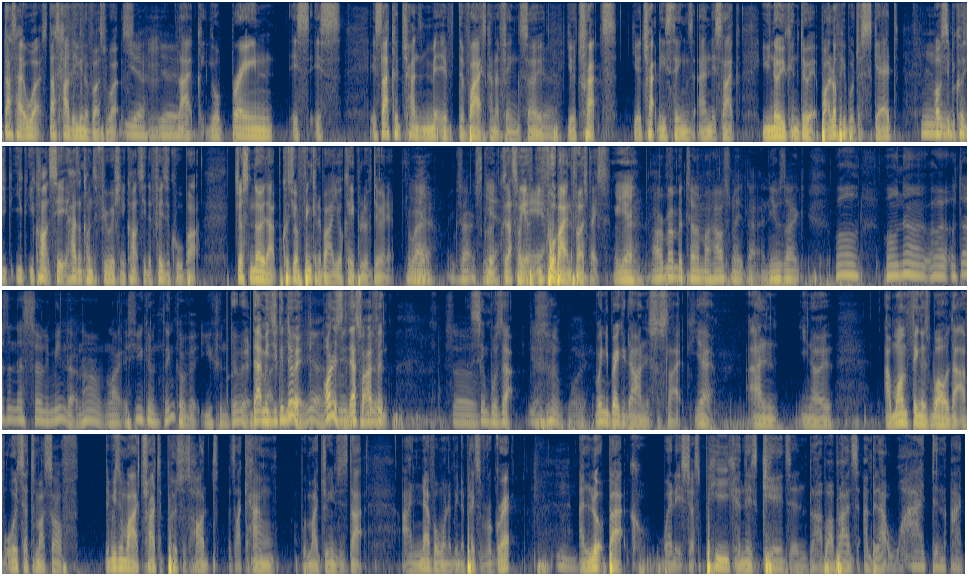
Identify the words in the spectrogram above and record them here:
that's how it works. That's how the universe works. Yeah. Mm. Yeah. Like your brain is is it's like a transmittive device kind of thing. So Yeah. you attract you attract these things, and it's like you know you can do it. But a lot of people are just scared, Mm. obviously because you, you you can't see it, it hasn't come to fruition. You can't see the physical, but just know that because you're thinking about it, you're capable of doing it. Right. Yeah. Exactly. Yeah. Because that's what Yeah, you, you thought about in the first place. Yeah. I remember telling my housemate that, and he was like, "Well, well, no, uh, it doesn't necessarily mean that. No, like if you can think of it, you can do it. That means Like, you can do yeah, it. Yeah, Honestly, means that's what I think. So Simple as that. boy. when you break it down, it's just like, yeah. And, you know, and one thing as well that I've always said to myself the reason why I try to push as hard as I can with my dreams is that I never want to be in a place of regret Mm. and look back when it's just peak and there's kids and blah blah blah and, be like, why didn't I?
